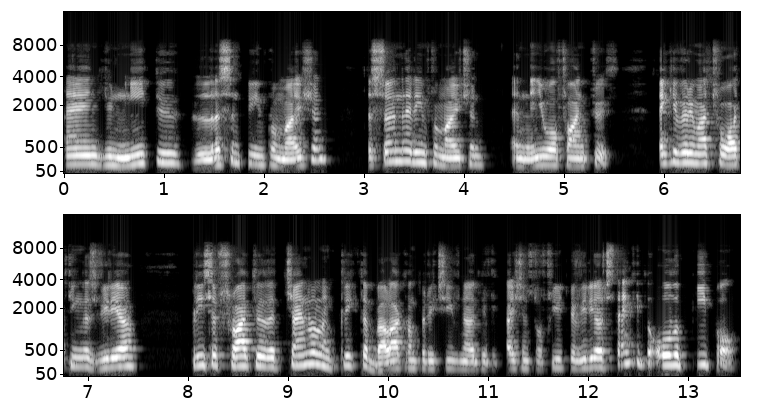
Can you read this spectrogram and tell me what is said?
and you need to listen to information, discern that information, and then you will find truth. Thank you very much for watching this video. Please subscribe to the channel and click the bell icon to receive notifications for future videos. Thank you to all the people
